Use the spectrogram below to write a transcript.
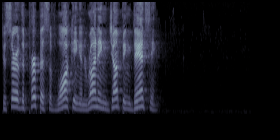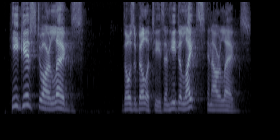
to serve the purpose of walking and running, jumping, dancing. He gives to our legs those abilities, and He delights in our legs.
